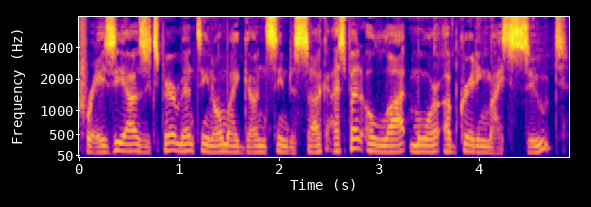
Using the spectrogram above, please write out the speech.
crazy. I was experimenting. All my guns seemed to suck. I spent a lot more upgrading my suit.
